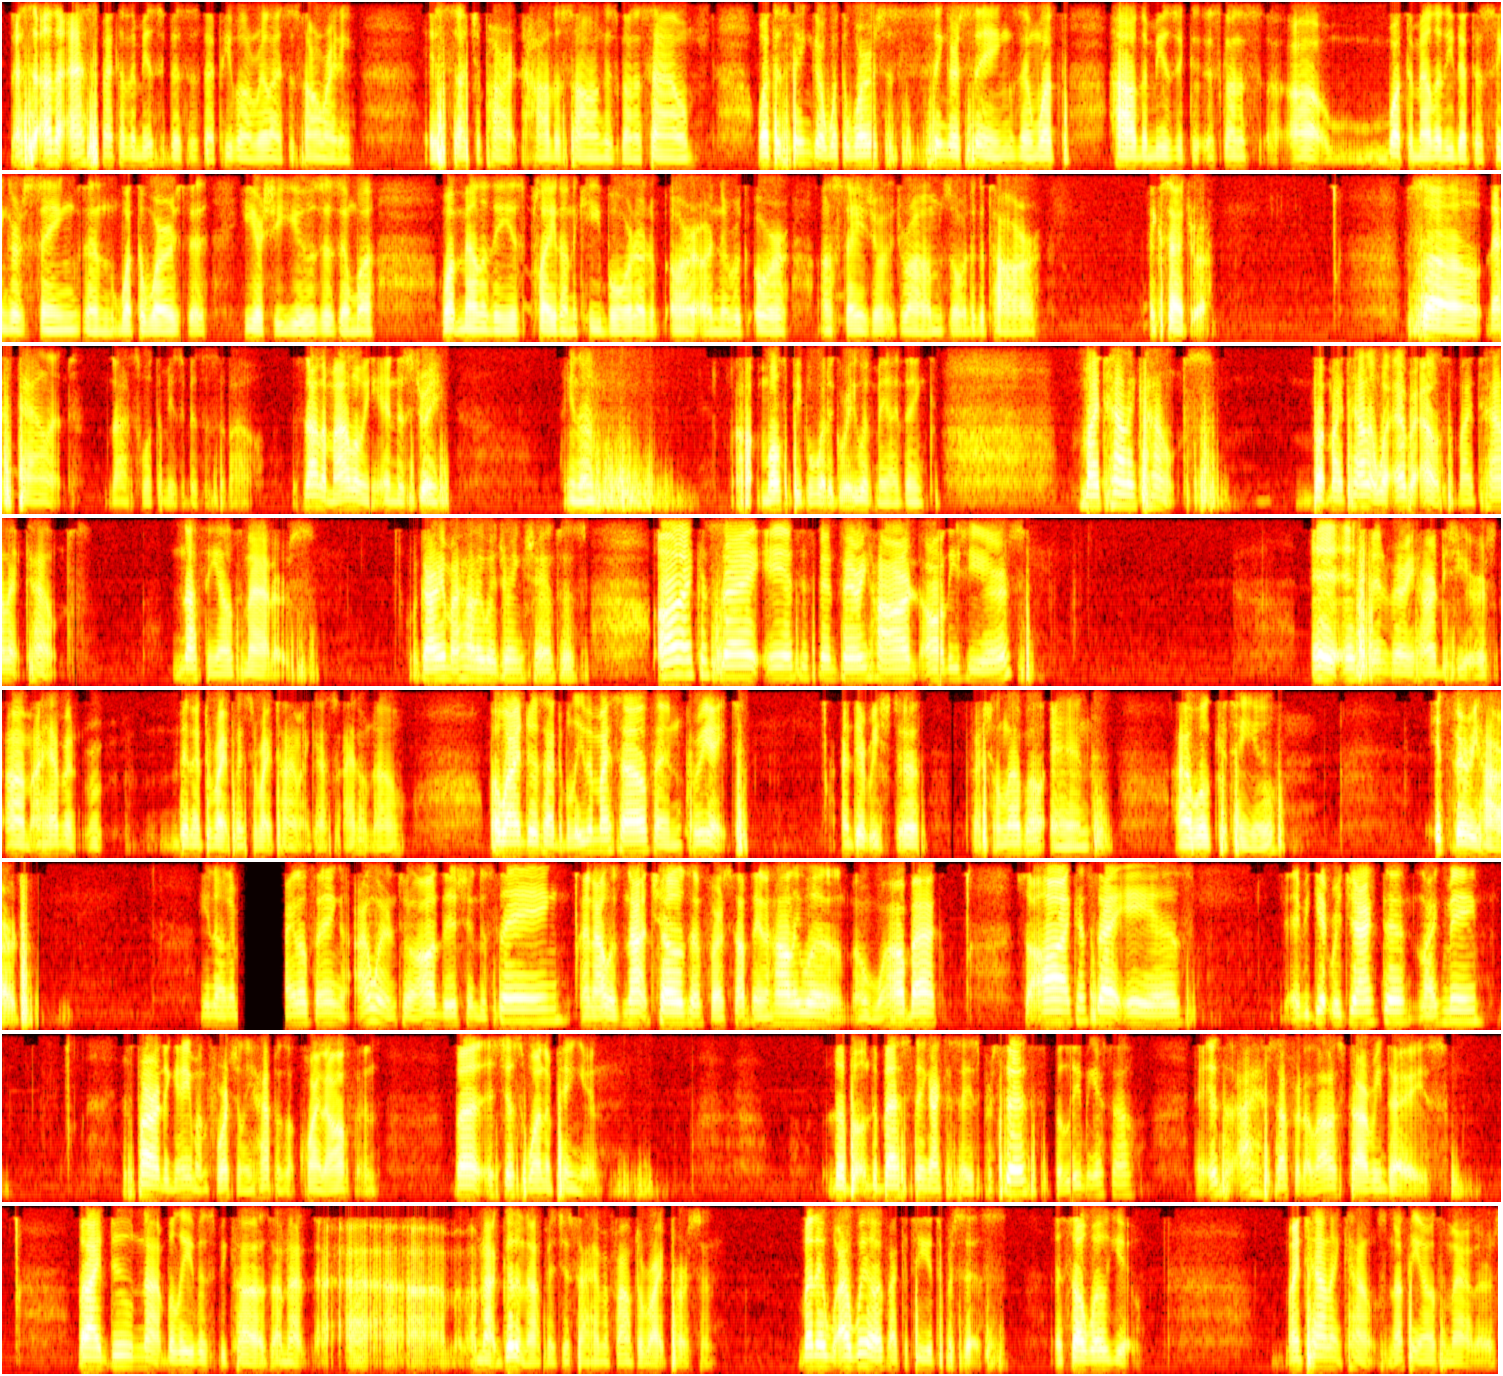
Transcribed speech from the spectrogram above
That's the other aspect of the music business that people don't realize. The songwriting is such a part. How the song is going to sound, what the singer, what the words the singer sings, and what how the music is going to, uh, what the melody that the singer sings and what the words that he or she uses and what what melody is played on the keyboard or the, or or, the, or on stage or the drums or the guitar, etc. So that's talent. That's what the music business is about. It's not a modeling industry. You know, uh, most people would agree with me. I think my talent counts, but my talent, whatever else, my talent counts. Nothing else matters. Regarding my Hollywood dream chances, all I can say is it's been very hard all these years. It, has been very hard these years. Um, I haven't been at the right place at the right time, I guess. I don't know. But what I do is I have to believe in myself and create. I did reach the professional level, and I will continue. It's very hard. You know, the final thing, I went into an audition to sing, and I was not chosen for something in Hollywood a while back. So all I can say is, if you get rejected, like me, it's part of the game. Unfortunately, it happens quite often, but it's just one opinion. The the best thing I can say is persist, believe in yourself. There isn't. I have suffered a lot of starving days, but I do not believe it's because I'm not I, I'm not good enough. It's just I haven't found the right person. But it, I will if I continue to persist, and so will you. My talent counts. Nothing else matters.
